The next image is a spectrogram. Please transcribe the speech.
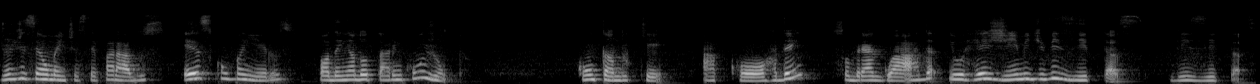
judicialmente separados, ex-companheiros podem adotar em conjunto contando que acordem sobre a guarda e o regime de visitas, visitas.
